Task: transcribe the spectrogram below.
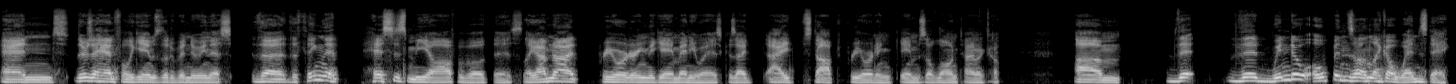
and there's a handful of games that have been doing this. the The thing that pisses me off about this, like I'm not pre-ordering the game anyways because I I stopped pre-ordering games a long time ago. Um, the the window opens on like a Wednesday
